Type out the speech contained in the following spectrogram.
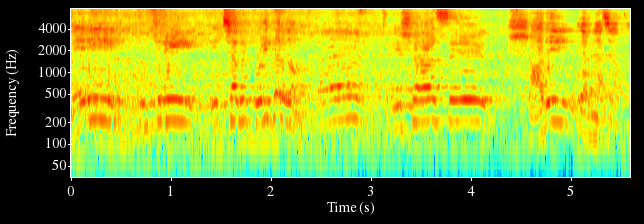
मेरी दूसरी इच्छा भी पूरी कर दो? त्रिशा से शादी करना चाहता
